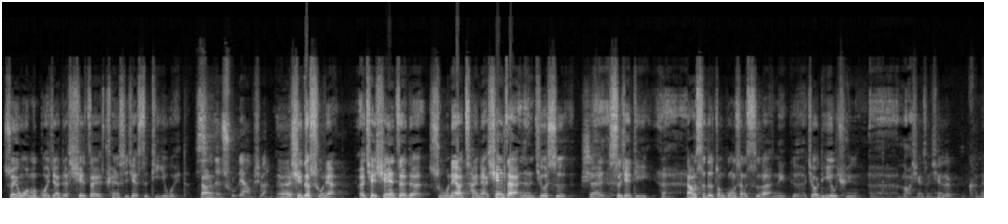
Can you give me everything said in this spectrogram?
所以我们国家的锡在全世界是第一位的。锡的储量是吧？呃，锡的储量，而且现在的储量产量，现在人就是。呃，世界第一。呃，当时的总工程师呢，那个叫李友群，呃，老先生，现在可能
